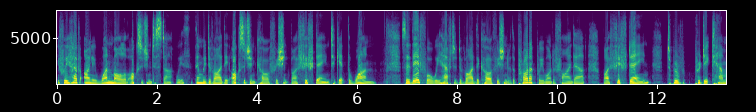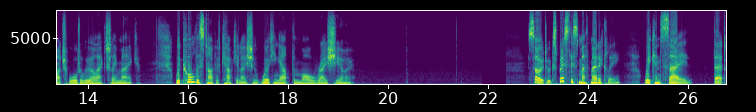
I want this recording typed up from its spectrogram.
If we have only one mole of oxygen to start with, then we divide the oxygen coefficient by 15 to get the 1. So therefore we have to divide the coefficient of the product we want to find out by 15 to pre predict how much water we will actually make. We call this type of calculation working out the mole ratio. So to express this mathematically, we can say that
